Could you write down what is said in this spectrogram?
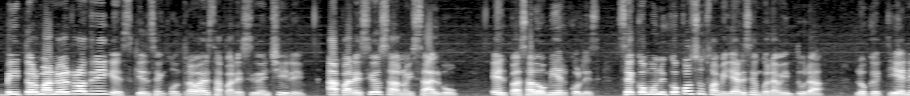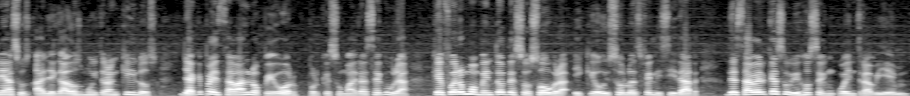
Víctor Manuel Rodríguez, quien se encontraba desaparecido en Chile, apareció sano y salvo. El pasado miércoles se comunicó con sus familiares en Buenaventura, lo que tiene a sus allegados muy tranquilos, ya que pensaban lo peor, porque su madre asegura que fueron momentos de zozobra y que hoy solo es felicidad de saber que su hijo se encuentra bien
